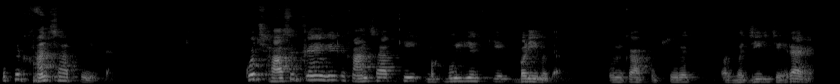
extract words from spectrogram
تو پھر خان صاحب کیوں نہیں پہنتے؟ کچھ حاصل کہیں گے کہ خان صاحب کی مقبولیت کی ایک بڑی وجہ، ان کا خوبصورت اور وجیح چہرہ ہے۔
